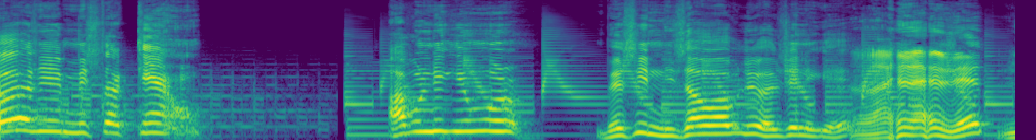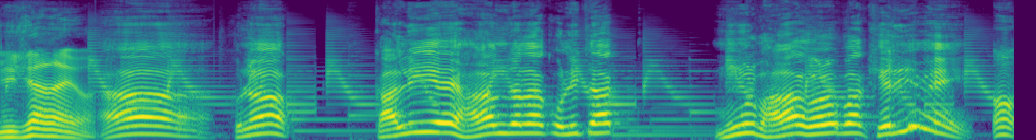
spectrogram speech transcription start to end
অৰি মিষ্টাৰ কেও আপুনি কি মোৰ বেছি নিচা হোৱা বুলি ভাবিছে নেকি? নাই নাই শুনক। কালি এই হাৰামজাদা কলিতাক মোৰ ভাড়া ঘৰৰ পৰা খেদিমেই অঁ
